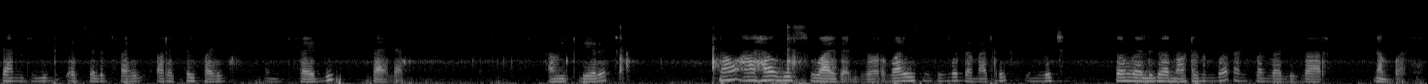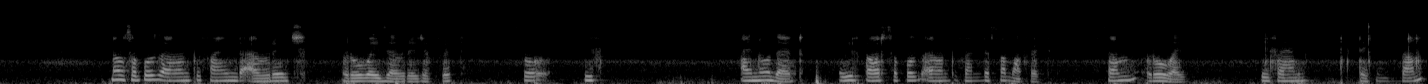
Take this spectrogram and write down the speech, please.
can read XLS file or Excel file inside the Scilab I will clear it. Now I have this y value or y is nothing but the matrix in which some values are not a number and some values are numbers. Now suppose I want to find average row wise average of it. So if I know that if or suppose I want to find the sum of it. Sum row wise. If I am taking sum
